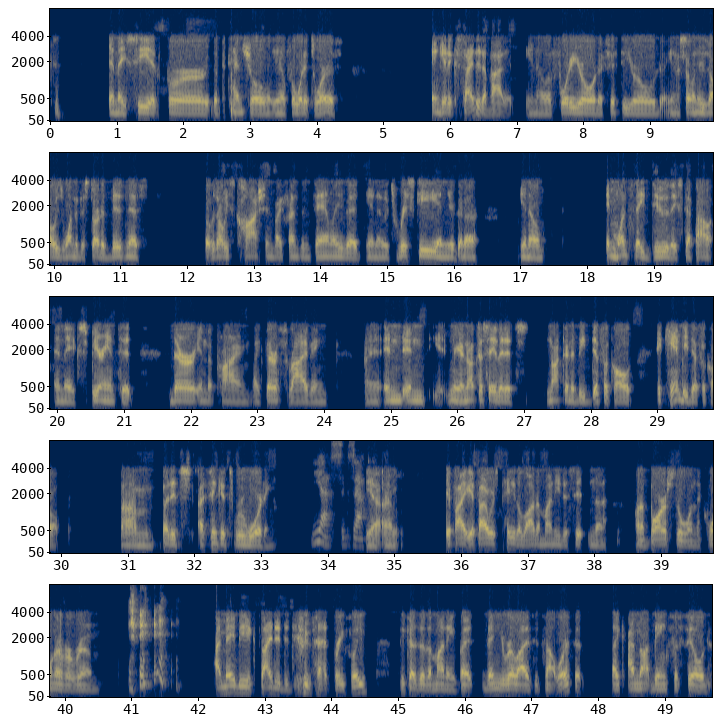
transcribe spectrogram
and they see it for the potential, you know, for what it's worth, and get excited about it. You know, a 40 year old, a 50 year old, you know, someone who's always wanted to start a business, but was always cautioned by friends and family that, you know, it's risky and you're going to, you know, and once they do, they step out and they experience it. They're in the prime, like they're thriving. And, and, you know, not to say that it's not going to be difficult, it can be difficult. Um, but it's, I think it's rewarding. Yes, exactly. Yeah. Um, if I if I was paid a lot of money to sit in a on a bar stool in the corner of a room, I may be excited to do that briefly because of the money, but then you realize it's not worth it. Like I'm not being fulfilled.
